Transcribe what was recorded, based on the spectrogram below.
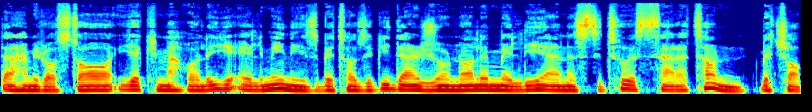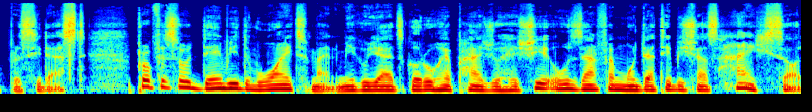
در همین راستا یک مقاله علمی نیز به تازگی در ژورنال ملی انستیتو سرطان به چاپ رسیده است. پروفسور دیوید وایتمن می‌گوید گروه پژوهشی او ظرف مدتی بیش از 8 سال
